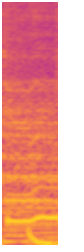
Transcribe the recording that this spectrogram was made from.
You.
